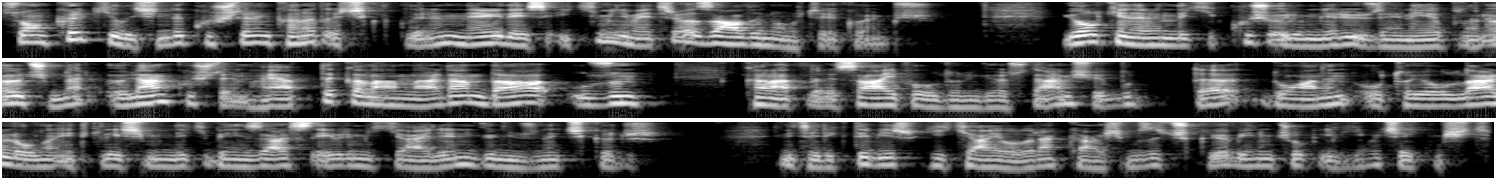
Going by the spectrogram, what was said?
son 40 yıl içinde kuşların kanat açıklıklarının neredeyse 2 mm azaldığını ortaya koymuş. Yol kenarındaki kuş ölümleri üzerine yapılan ölçümler ölen kuşların hayatta kalanlardan daha uzun kanatlara sahip olduğunu göstermiş ve bu da doğanın otoyollarla olan etkileşimindeki benzersiz evrim hikayelerini gün yüzüne çıkarır. Nitelikte bir hikaye olarak karşımıza çıkıyor. Benim çok ilgimi çekmişti.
